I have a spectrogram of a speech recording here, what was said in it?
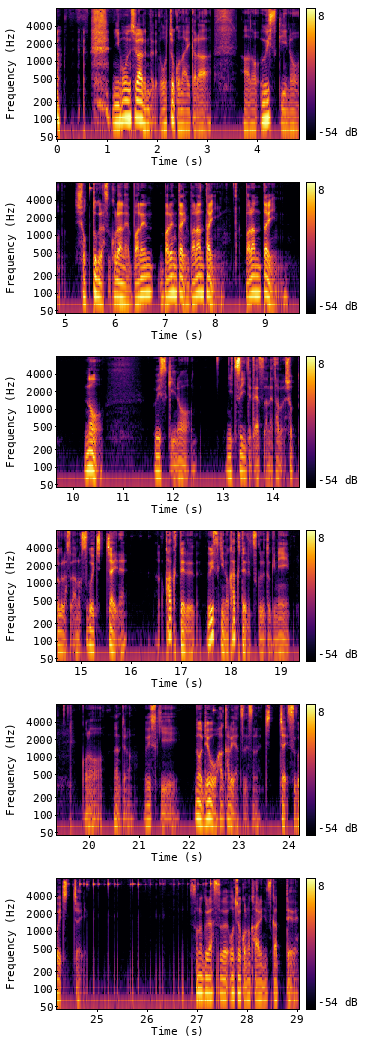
日本酒あるんだけど、おちょこないから、あの、ウイスキーのショットグラス。これはね、バレン、バレンタイン、バランタイン、バランタインのウイスキーの、についてたやつだね。多分、ショットグラス。あの、すごいちっちゃいね。あのカクテル、ウイスキーのカクテル作るときに、この、なんていうの、ウイスキーの量を測るやつですね。ちっちゃい、すごいちっちゃい。そのグラス、おちょこの代わりに使って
